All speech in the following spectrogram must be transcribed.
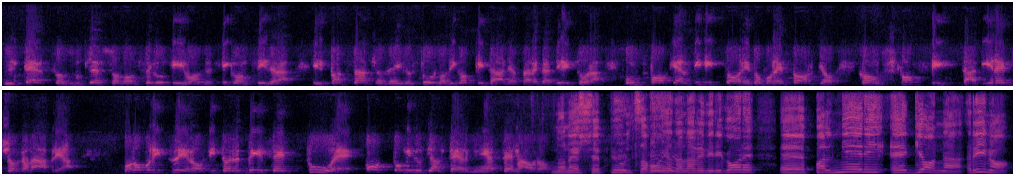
il terzo successo consecutivo se si considera il passaggio del turno di Coppa Italia sarebbe addirittura un poker di vittorie dopo l'esordio con sconfitta di Reggio Calabria. Monopoli 0, Viterbese 2, 8 minuti al termine, a te Mauro. Non esce più il Savoia dall'area di rigore, eh, Palmieri e Ghionna. Rino.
